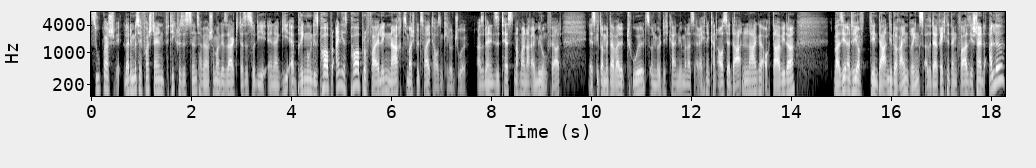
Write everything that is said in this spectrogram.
super schwer. Leute, ihr müsst euch vorstellen, Fatigue Resistance, habe ich ja schon mal gesagt, das ist so die Energieerbringung, dieses Power, eigentlich das Power Profiling nach zum Beispiel 2000 Kilojoule. Also wenn ihr diese Tests nochmal nach Ermüdung fährt. Es gibt auch mittlerweile Tools und Möglichkeiten, wie man das errechnen kann aus der Datenlage. Auch da wieder. Basiert natürlich auf den Daten, die du reinbringst. Also der rechnet dann quasi, schneidet alle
